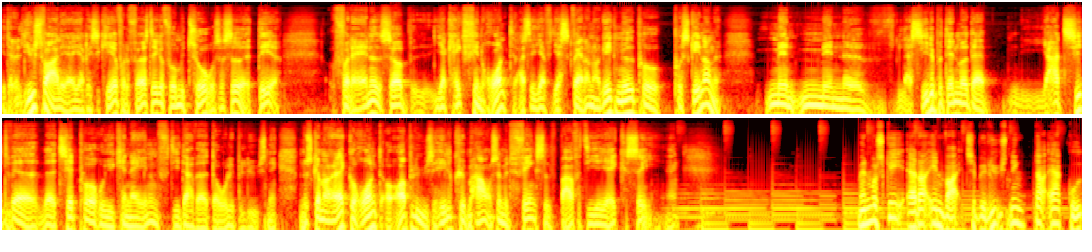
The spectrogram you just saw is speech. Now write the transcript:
Ja, det er livsfarligt, at jeg risikerer for det første ikke at få mit tog, og så sidder jeg der. For det andet, så jeg kan ikke finde rundt. Altså, jeg, jeg skvatter nok ikke ned på, på skinnerne. Men, men øh, lad os sige det på den måde, der, jeg har tit været, været tæt på at ryge kanalen, fordi der har været dårlig belysning. Men nu skal man jo ikke gå rundt og oplyse hele København som et fængsel, bare fordi jeg ikke kan se. Ikke? Men måske er der en vej til belysning, der er god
